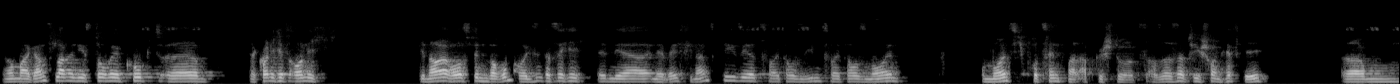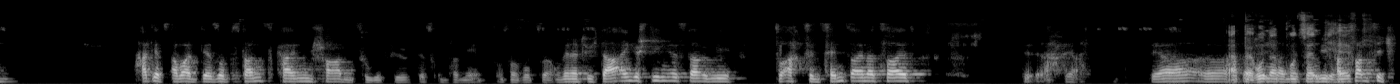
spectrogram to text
wenn man mal ganz lange in die Historie guckt, äh, da konnte ich jetzt auch nicht genau herausfinden, warum, aber die sind tatsächlich in der, in der Weltfinanzkrise 2007, 2009 um 90 Prozent mal abgestürzt. Also das ist natürlich schon heftig. Ähm, hat jetzt aber der Substanz keinen Schaden zugefügt des Unternehmens, muss man sozusagen. Und wer natürlich da eingestiegen ist, da irgendwie zu 18 Cent seinerzeit, der, ja, der äh, hat bei 100 Prozent die Hälfte. 20,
